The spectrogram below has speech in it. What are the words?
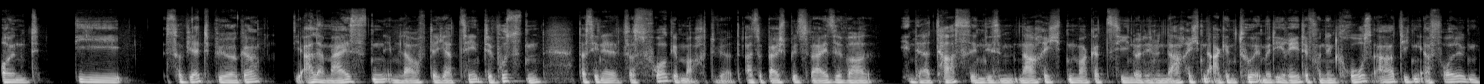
Und die Sowjetbürger, die allermeisten im Laufe der Jahrzehnte wussten, dass ihnen etwas vorgemacht wird. Also beispielsweise war in der TASS, in diesem Nachrichtenmagazin oder in der Nachrichtenagentur immer die Rede von den großartigen Erfolgen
